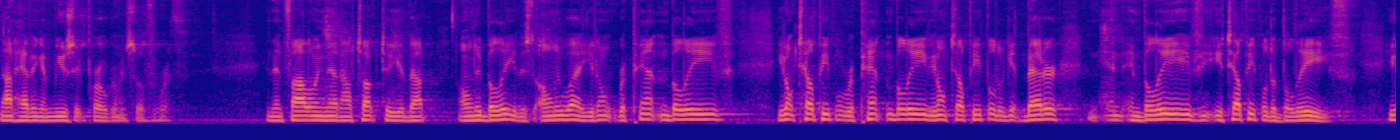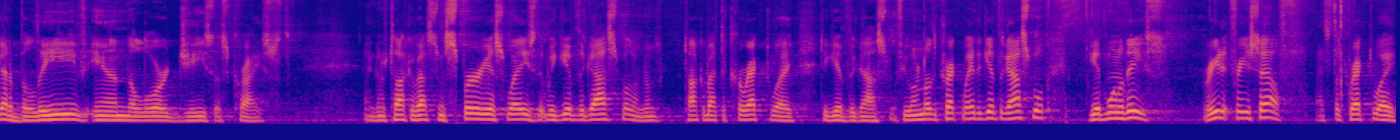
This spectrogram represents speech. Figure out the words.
not having a music program and so forth. And then following that, I'll talk to you about only believe. It's the only way. You don't repent and believe. You don't tell people repent and believe. You don't tell people to get better and, and believe. You tell people to believe. You got to believe in the Lord Jesus Christ. I'm going to talk about some spurious ways that we give the gospel. I'm going to talk about the correct way to give the gospel. If you want to know the correct way to give the gospel, give one of these. Read it for yourself. That's the correct way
